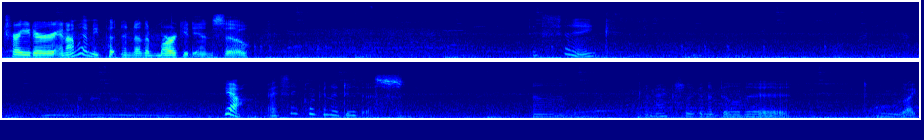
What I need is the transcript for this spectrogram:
trader, and I'm going to be putting another market in, so... I think... Yeah, I think we're going to do this. Um, I'm actually going to build it like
